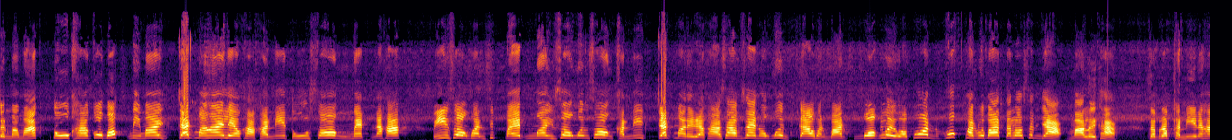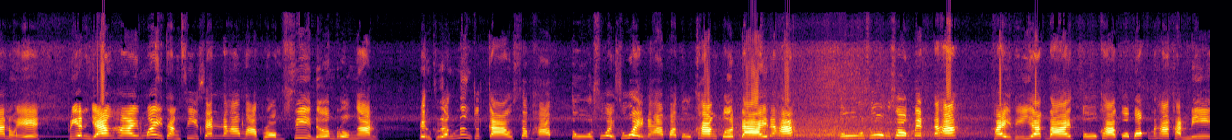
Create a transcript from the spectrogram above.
กันมามักตู้คาร์โก้บ็อกมีไม้จัดมาให้แล้วค่ะ คันนี้ตู้ซ่องเม็ดนะคะ ปี 2018 ไม่ซ่องเมื่นซ่องคันนี้จัดมาในราคา 3 6 9 0 0 0 บาท บอกเลยว่าพ่อน 6,000กว่าบาทตลอดสัญญามาเลยค่ะสำหรับคันนี้นะคะหน่อยเอเปลี่ยนยางไฮไม่ทั้ง4เส้นนะคะ มาพร้อมซี่เดิมโรงงานเป็นเครื่อง 1.9 สภาพตูสวยๆนะคะ ประตูคางเปิดได้นะคะ ตูสูง2เมตรนะคะ ที่อยากได้ตู้คาโกบ็อกนะคะคันนี้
